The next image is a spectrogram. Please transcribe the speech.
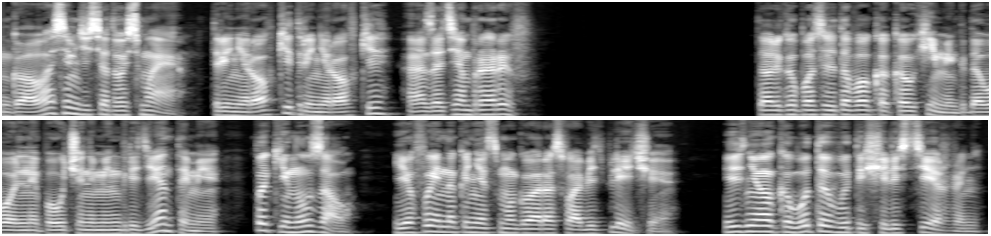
Глава 78. Тренировки, тренировки, а затем прорыв. Только после того, как алхимик, довольный полученными ингредиентами, покинул зал, Яфей наконец смогла расслабить плечи. Из него как будто вытащили стержень.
